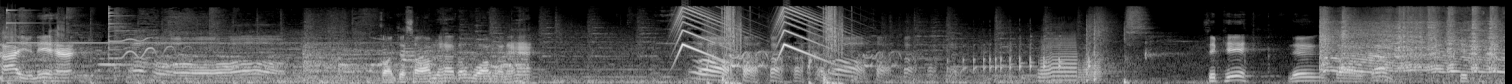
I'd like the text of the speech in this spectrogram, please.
ค่ายอยู่นี่ฮะ โอ้โห ก่อนจะซ้อมนะฮะต้อง warm ก่อนนะฮะสิบทีหนึ่งสองสามสิบ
